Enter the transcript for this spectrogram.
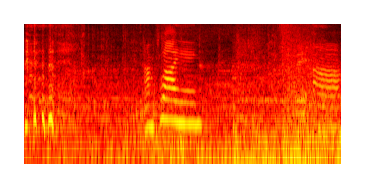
I'm flying. They are.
